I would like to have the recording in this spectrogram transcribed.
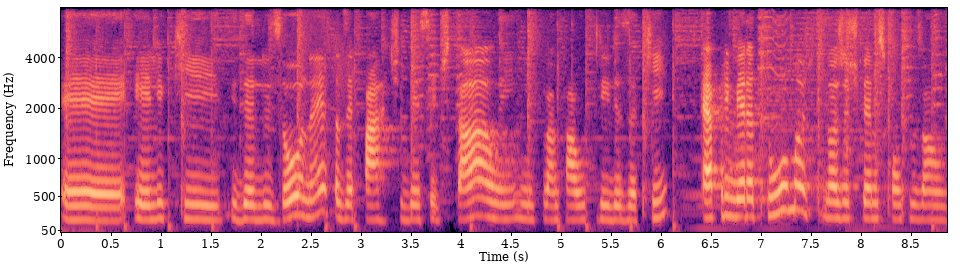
é, ele que idealizou, né, fazer parte desse edital e implantar o Trilhas aqui. É a primeira turma, nós já tivemos conclusão,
